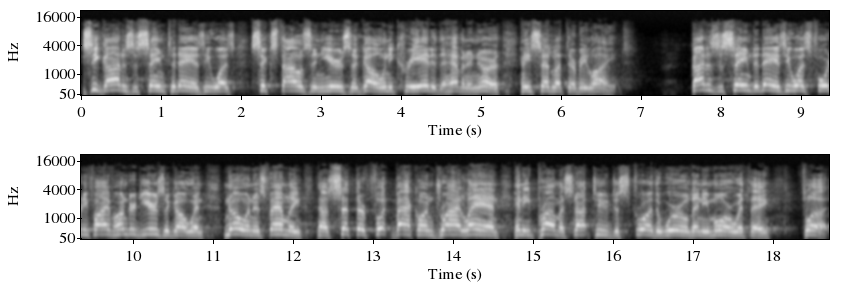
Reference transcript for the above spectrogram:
You see, God is the same today as He was 6,000 years ago when He created the heaven and earth and He said, Let there be light. God is the same today as He was 4,500 years ago when Noah and his family uh, set their foot back on dry land and He promised not to destroy the world anymore with a flood.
